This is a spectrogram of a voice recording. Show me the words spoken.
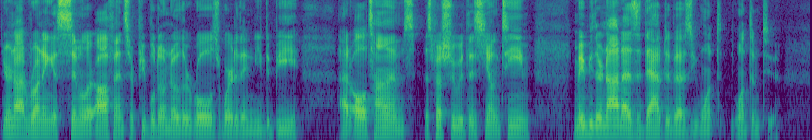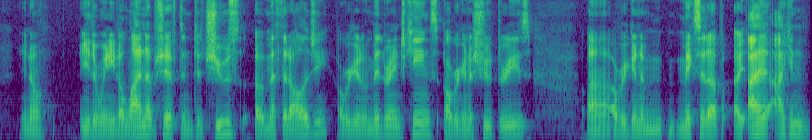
you're not running a similar offense or people don't know their roles, where do they need to be at all times, especially with this young team, maybe they're not as adaptive as you want want them to. You know, either we need a lineup shift and to choose a methodology. Are we going to mid range kings? Are we going to shoot threes? Uh, are we going to mix it up? I, I I can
